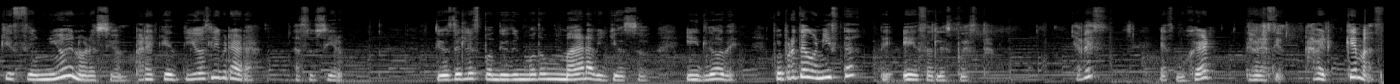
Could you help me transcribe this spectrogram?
que se unió en oración para que Dios librara a su siervo. Dios le respondió de un modo maravilloso y Lode fue protagonista de esa respuesta. ¿Ya ves? Es mujer de oración. A ver, ¿qué más?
